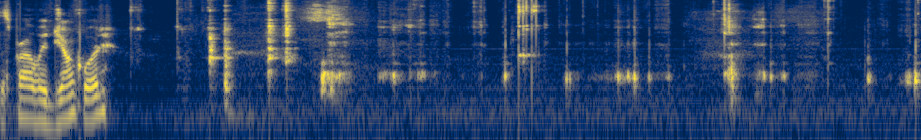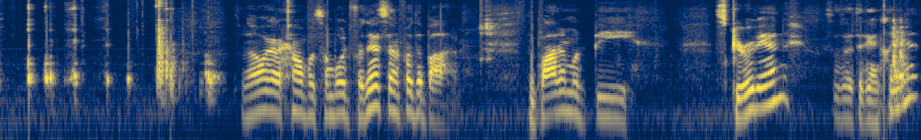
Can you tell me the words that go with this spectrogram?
is probably junk wood. So now I gotta come up with some wood for this and for the bottom. The bottom would be screwed in so that they can clean it.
